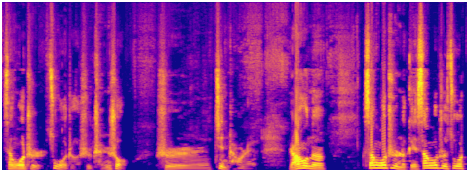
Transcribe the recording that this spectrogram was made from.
三国志》，作者是陈寿，是晋朝人。然后呢，《三国志》呢，给《三国志》做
